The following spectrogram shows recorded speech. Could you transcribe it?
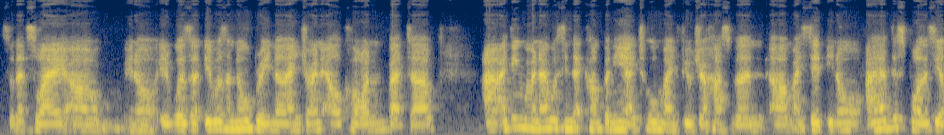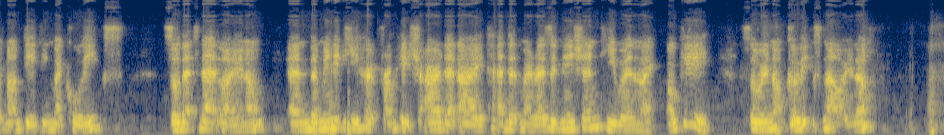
So that's why, um, you know, it was a, it was a no brainer. I joined Alcon, but uh, I think when I was in that company, I told my future husband, um, I said, you know, I have this policy of not dating my colleagues. So that's that, like, you know. And the minute he heard from HR that I tendered my resignation, he went like, okay, so we're not colleagues now, you know.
